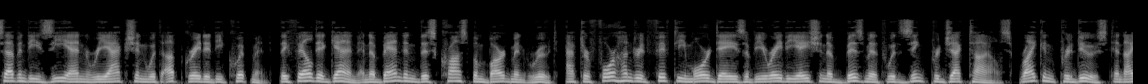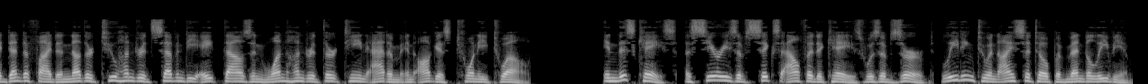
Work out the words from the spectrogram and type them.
70 Zn reaction with upgraded equipment. They failed again and abandoned this cross bombardment route after 450 50 more days of irradiation of bismuth with zinc projectiles, Riken produced and identified another 278,113 atom in August 2012. In this case, a series of six alpha decays was observed, leading to an isotope of mendelevium,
